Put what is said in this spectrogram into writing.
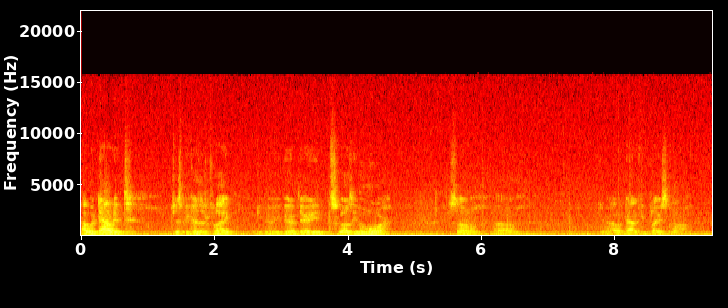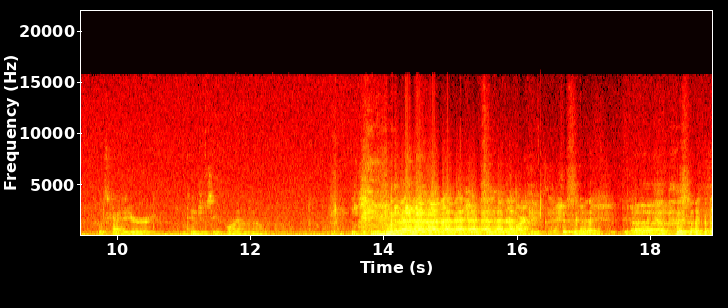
I would doubt it, just because of the flight, you know, you get up there, it swells even more. So, um, you know, I would doubt if he plays tomorrow. What's kind of your contingency plan now? Mark, can you see that? Uh,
